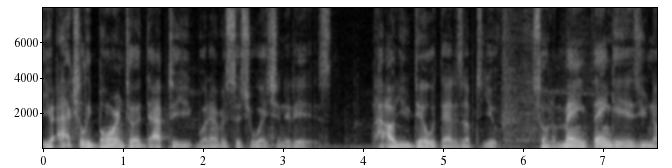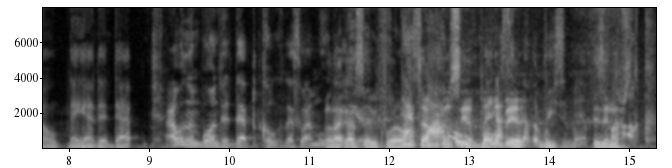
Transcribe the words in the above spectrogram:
you're actually born to adapt to whatever situation it is. how you deal with that is up to you. So the main thing is, you know, they had to adapt. I wasn't born to adapt to coke. That's why I moved. Well, like out I here. said before, the only time you're gonna see a I moved, polar man. That's bear another reason, man. is in the- Fuck.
